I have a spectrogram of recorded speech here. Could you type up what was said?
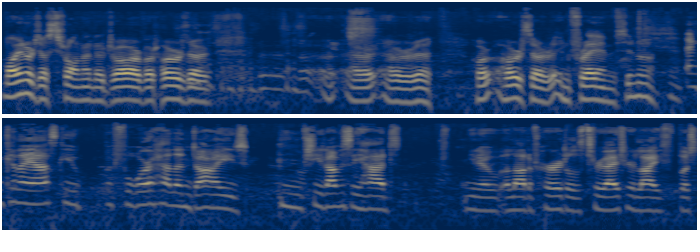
Mine are just thrown in a drawer, but hers are, are, are uh, her, hers are in frames. You know. And can I ask you, before Helen died, she had obviously had, you know, a lot of hurdles throughout her life, but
